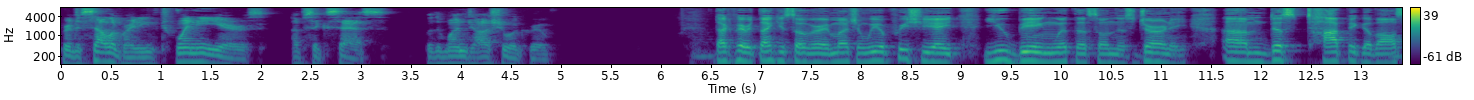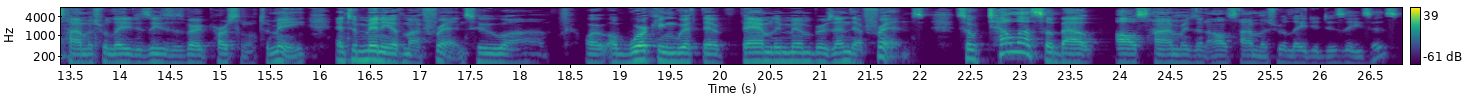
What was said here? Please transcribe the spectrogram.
for celebrating 20 years of success with the One Joshua Group. Dr. Perry, thank you so very much. And we appreciate you being with us on this journey. Um, this topic of Alzheimer's related disease is very personal to me and to many of my friends who uh, are, are working with their family members and their friends. So tell us about Alzheimer's and Alzheimer's related diseases.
